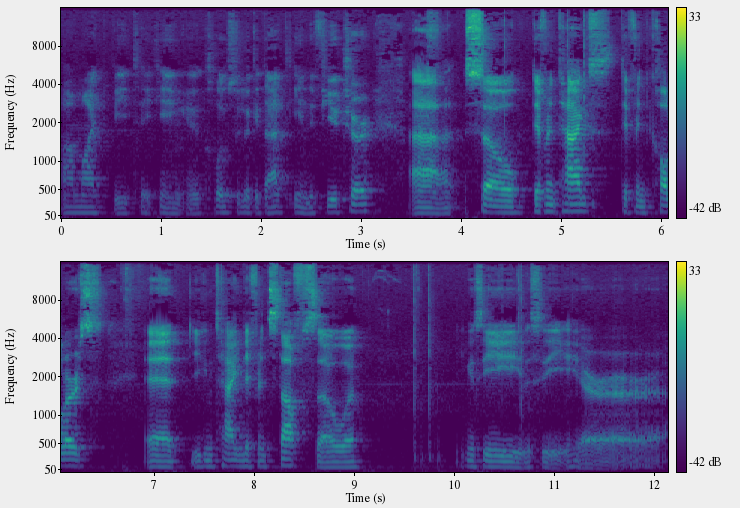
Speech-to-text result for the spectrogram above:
I might be taking a closer look at that in the future. Uh, so different tags, different colors, uh, you can tag different stuff. So uh, you can see, let's see here,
